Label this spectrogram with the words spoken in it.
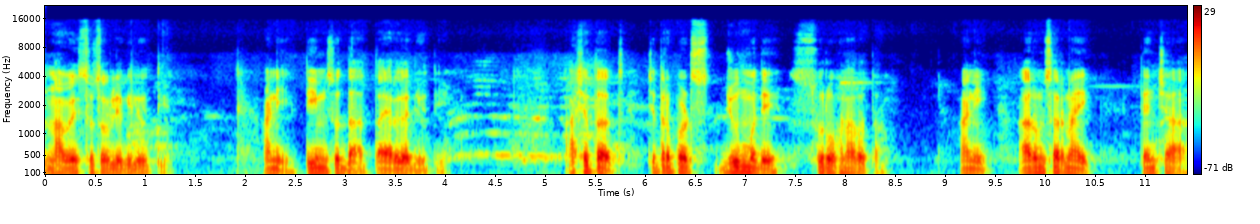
नावे सुचवली गेली होती आणि टीमसुद्धा तयार झाली होती. अशातच चित्रपट जूनमध्ये सुरू होणार होता आणि अरुण सरनाईक त्यांच्या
